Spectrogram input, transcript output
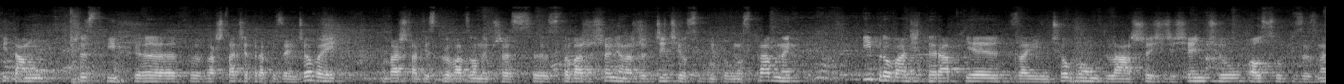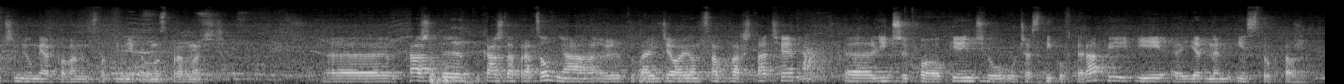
Witam wszystkich e, w warsztacie terapii zajęciowej. Warsztat jest prowadzony przez e, Stowarzyszenie na Rzecz Dzieci i Osób Niepełnosprawnych i prowadzi terapię zajęciową dla 60 osób ze znacznym i umiarkowanym stopniem niepełnosprawności. E, Każdy, każda pracownia tutaj działająca w warsztacie liczy po pięciu uczestników terapii i jednym instruktorze.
